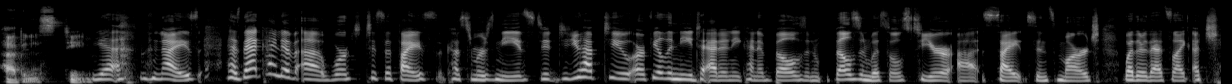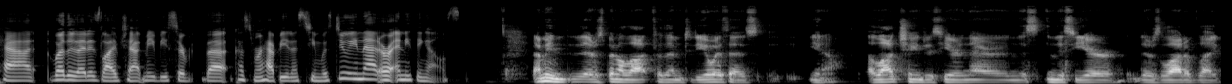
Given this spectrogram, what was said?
happiness team. Yeah, nice. Has that kind of uh, worked to suffice customers' needs? Did, did you have to or feel the need to add any kind of bells and bells and whistles to your uh, site since March? Whether that's like a chat, whether that is live chat, maybe serve, the customer happiness team was doing that, or anything else. I mean, there's been a lot for them to deal with as you know, a lot changes here and there in this in this year. There's a lot of like,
